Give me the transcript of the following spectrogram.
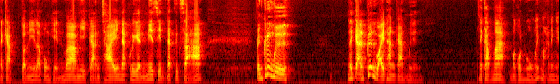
นะครับตอนนี้เราคงเห็นว่ามีการใช้นักเรียนนิสิตนักศึกษา เป็นเครื่องมือในการเคลื่อนไหวทางการเมืองนะครับมากบางคนงงให้หมาได้ไง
